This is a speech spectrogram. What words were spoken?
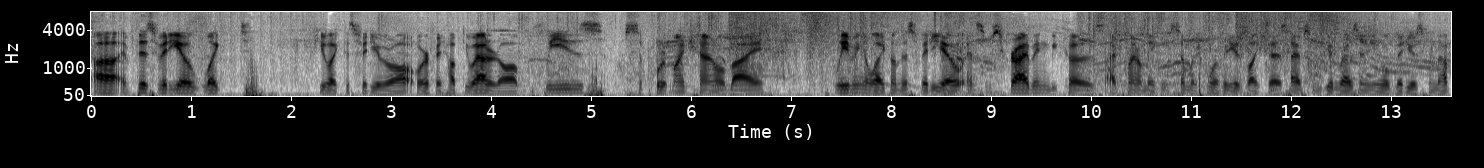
uh, if this video liked, if you liked this video at all, or if it helped you out at all, please support my channel by leaving a like on this video and subscribing because I plan on making so much more videos like this. I have some good Resident Evil videos coming up.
